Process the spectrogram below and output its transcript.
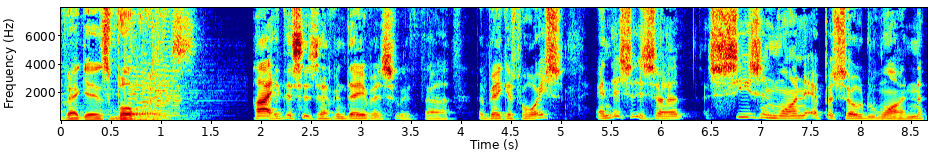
Vegas Voice. Hi, this is Evan Davis with uh, the Vegas Voice, and this is uh, season one, episode one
